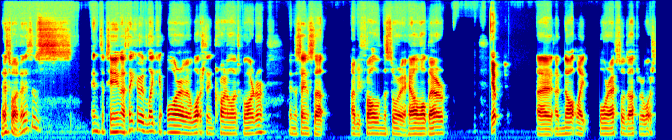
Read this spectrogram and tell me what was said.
This one, this is entertaining. I think I would like it more if I watched it in chronological order, in the sense that I'd be following the story a hell of a lot better. Yep. Uh, and not like four episodes after I watched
